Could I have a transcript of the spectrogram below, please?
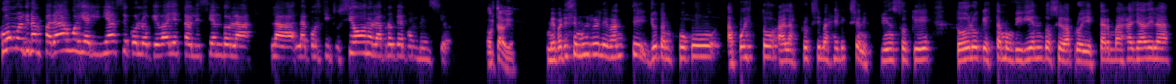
como el gran paraguas y alinearse con lo que vaya estableciendo la, la constitución o la propia convención. Octavio. Me parece muy relevante, yo tampoco apuesto a las próximas elecciones. Pienso que todo lo que estamos viviendo se va a proyectar más allá de, la,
